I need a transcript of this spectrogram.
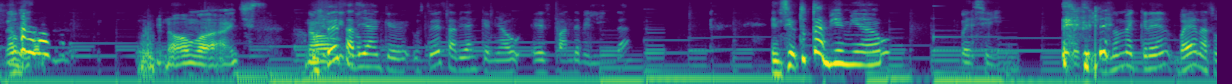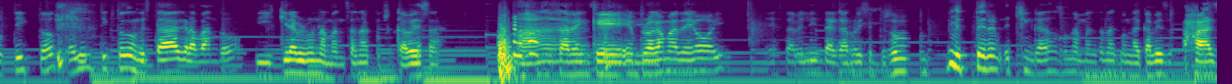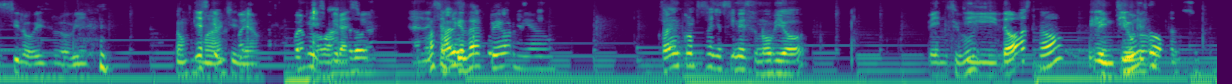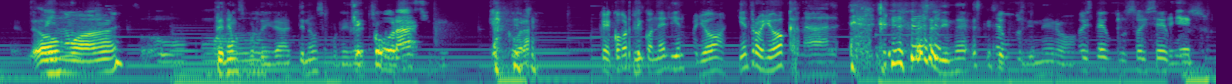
No, güey. No manches. No. ¿Ustedes sabían que ustedes sabían que Miau es fan de Belinda? ¿En serio? ¿Tú también, Miau? Pues sí. Pues sí. No me creen, vayan a su TikTok. Hay un TikTok donde está grabando y quiere abrir una manzana con su cabeza. Ah, Saben que sí. en programa de hoy esta Belinda agarró y se empezó a meter chingados una manzana con la cabeza. Ajá, sí lo vi, sí lo vi. No Y es que manches, fue, Miau. fue mi inspiración. Vas a quedar peor, Miau. ¿Saben cuántos años tiene su novio? 22, ¿no? 21. Oh, no. man. Oh, Tenemos oportunidad, tenemos ¡Qué oportunidad. chicos. coraje! ¡Qué coraje! Que corte con él y entro yo. Y entro yo, carnal. Es el dinero, es que es el dinero. Soy Segus, soy Segus.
